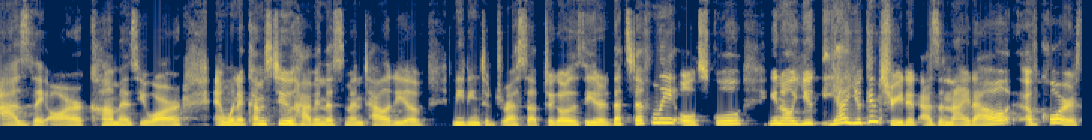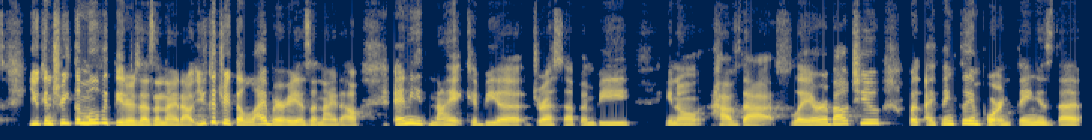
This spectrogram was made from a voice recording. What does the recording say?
as they are, come as you are. And when it comes to having this mentality of needing to dress up to go to the theater, that's definitely old school. You know, you, yeah, you can treat it as a night out. Of course, you can treat the movie theaters as a night out. You could treat the library as a night out. Any night could be a dress up and be, you know, have that flair about you. But I think the important thing is that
